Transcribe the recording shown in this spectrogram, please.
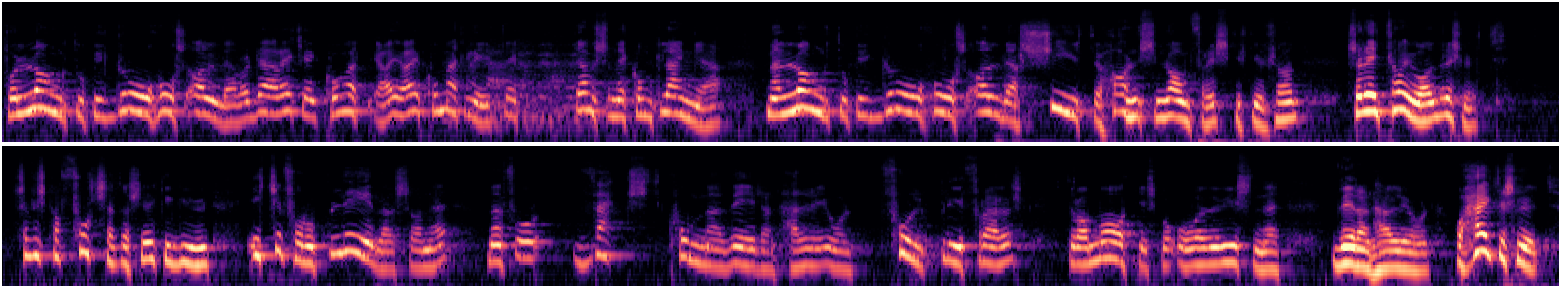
For langt opp i grå hårs alder, og der er ikke jeg kommet Ja, ja, jeg er kommet litt. Jeg, dem som er kommet lenger. Men langt opp i grå hårs alder skyter Hans navn friske til. Sant? Så det tar jo aldri slutt. Så vi skal fortsette å søke Gud, ikke for opplevelsene, men for vekst kommer ved Den hellige ånd. Folk blir frelst, dramatisk og overbevisende ved Den hellige ånd. Og helt til slutt,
